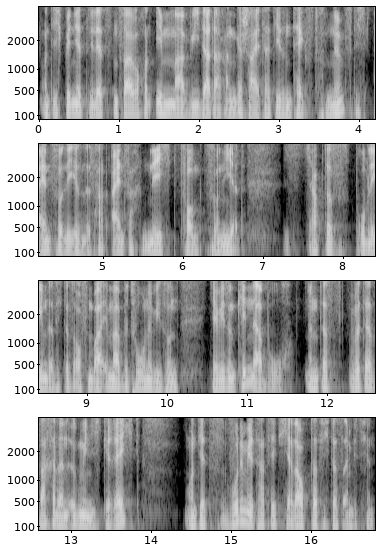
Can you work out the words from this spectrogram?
Und ich bin jetzt die letzten zwei Wochen immer wieder daran gescheitert, diesen Text vernünftig einzulesen. Es hat einfach nicht funktioniert. ich habe das Problem, dass ich das offenbar immer betone wie so ein, ja, wie so ein Kinderbuch. Und das wird der Sache dann irgendwie nicht gerecht. Und jetzt wurde mir tatsächlich erlaubt, dass ich das ein bisschen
